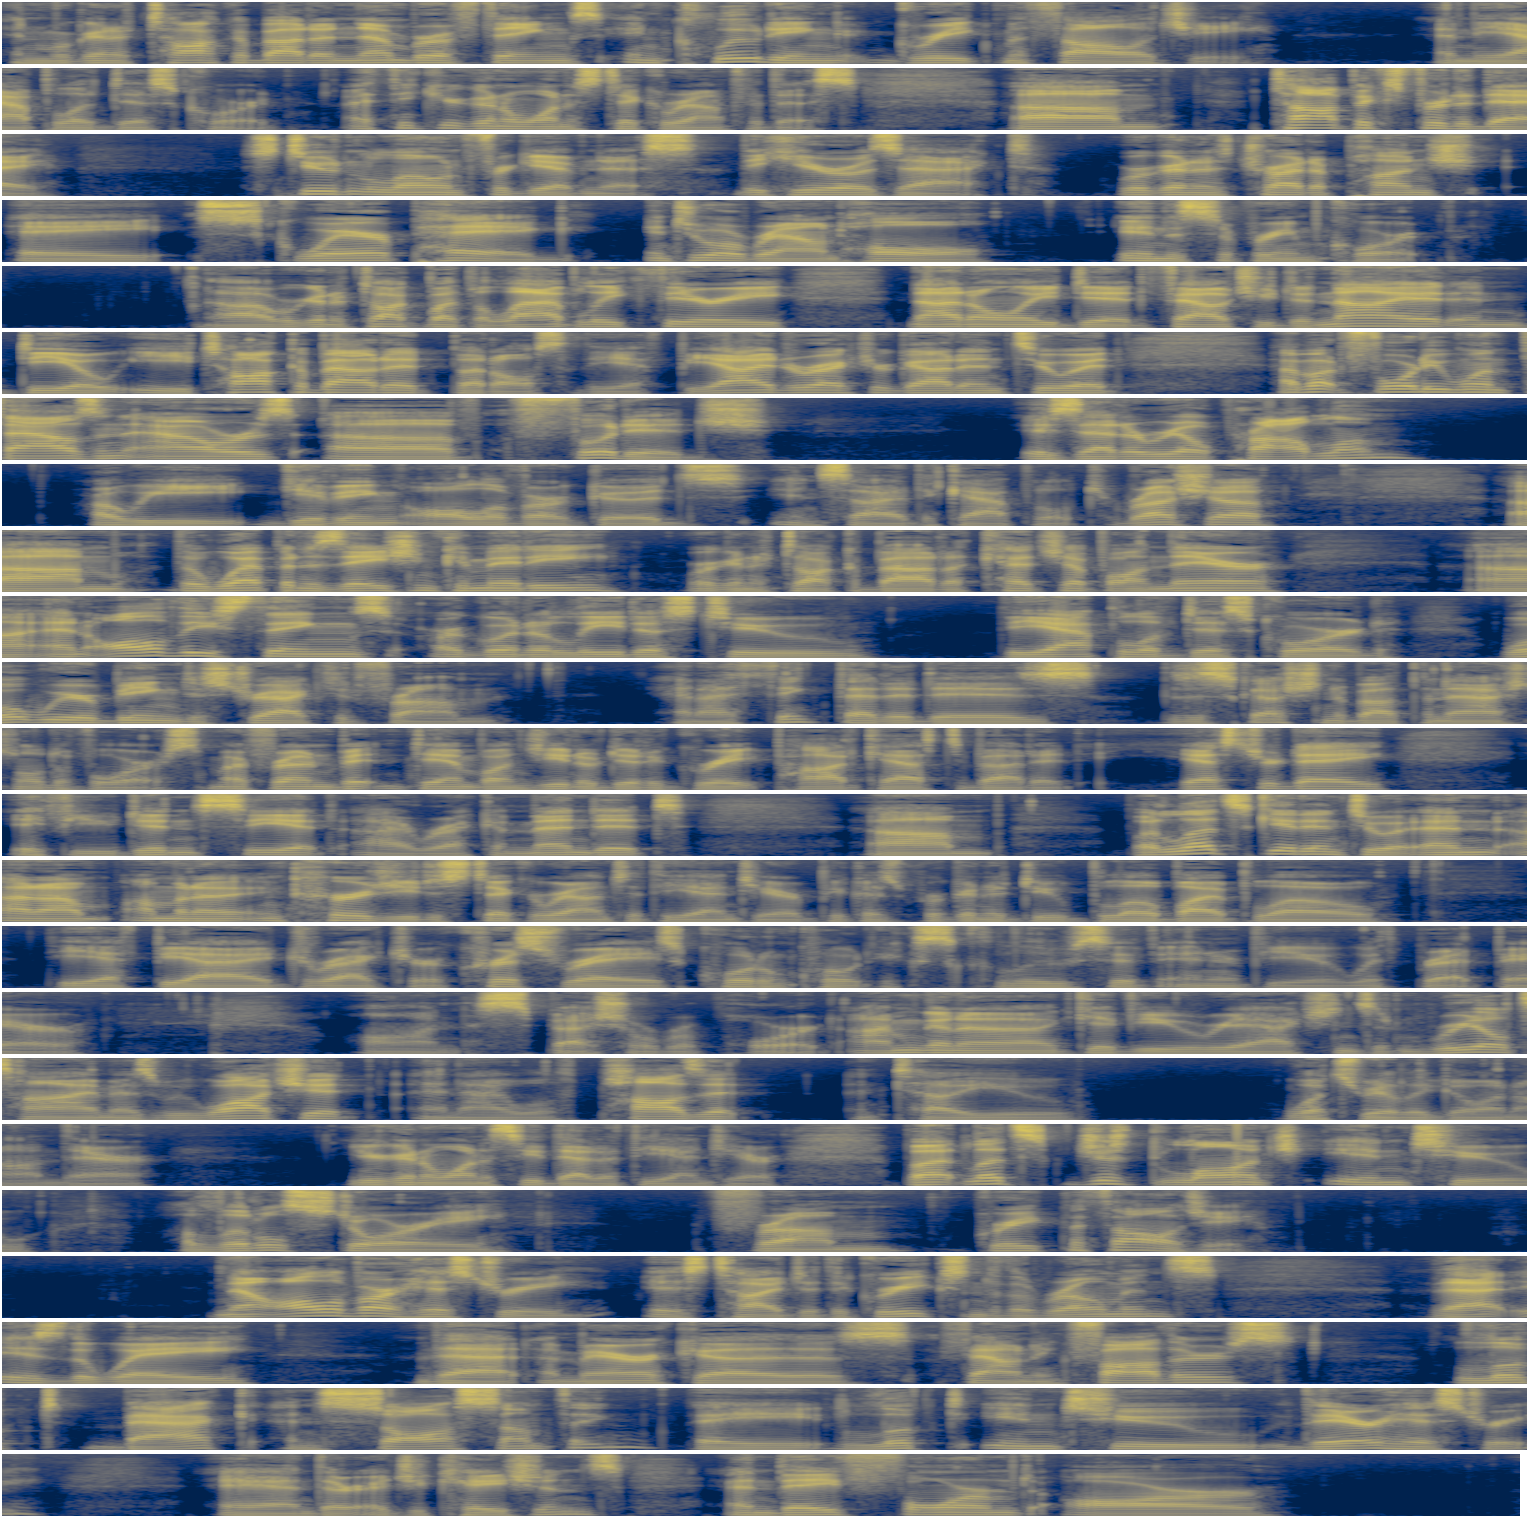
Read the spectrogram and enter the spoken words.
And we're going to talk about a number of things, including Greek mythology and the Apple Discord. I think you're going to want to stick around for this. Um, topics for today student loan forgiveness, the HEROES Act. We're going to try to punch a square peg into a round hole in the Supreme Court. Uh, we're going to talk about the lab leak theory. Not only did Fauci deny it and DOE talk about it, but also the FBI director got into it. How about 41,000 hours of footage? Is that a real problem? Are we giving all of our goods inside the Capitol to Russia? Um, the weaponization committee, we're going to talk about a catch up on there. Uh, and all these things are going to lead us to the Apple of Discord, what we are being distracted from. And I think that it is the discussion about the national divorce. My friend Dan Bongino did a great podcast about it yesterday. If you didn't see it, I recommend it. Um, but let's get into it. And, and I'm, I'm going to encourage you to stick around to the end here because we're going to do blow by blow the FBI director, Chris Wray's quote unquote exclusive interview with Brett Baier on Special Report. I'm going to give you reactions in real time as we watch it, and I will pause it and tell you what's really going on there. You're going to want to see that at the end here. But let's just launch into a little story from Greek mythology. Now, all of our history is tied to the Greeks and to the Romans. That is the way that America's founding fathers looked back and saw something. They looked into their history and their educations, and they formed our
